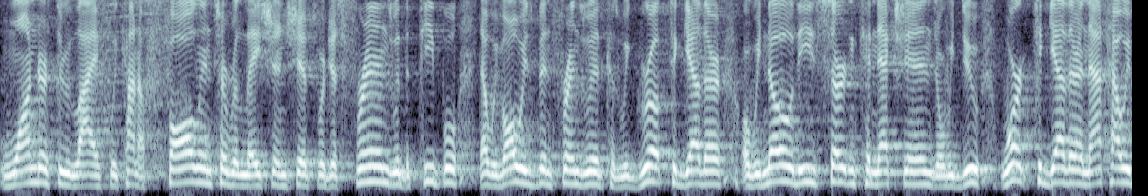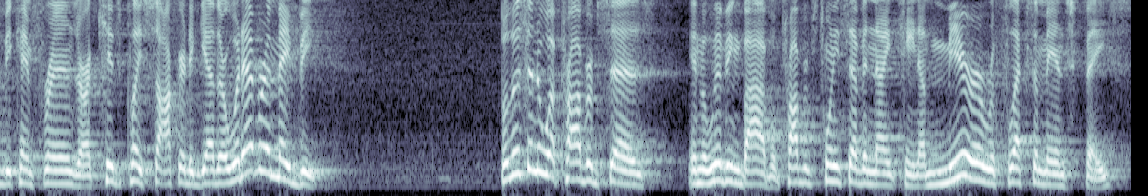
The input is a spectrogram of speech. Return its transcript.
wander through life. We kind of fall into relationships. We're just friends with the people that we've always been friends with because we grew up together or we know these certain connections or we do work together and that's how we became friends or our kids play soccer together or whatever it may be. But listen to what Proverbs says in the Living Bible Proverbs 27 19. A mirror reflects a man's face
